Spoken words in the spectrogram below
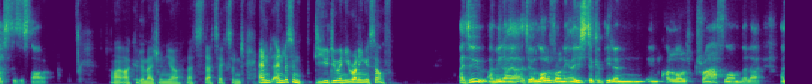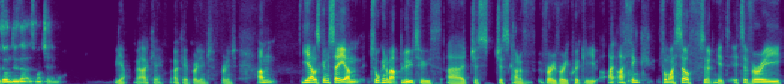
just as a startup. I, I could imagine. Yeah, that's that's excellent. And and listen, do you do any running yourself? I do. I mean, I, I do a lot of running. I used to compete in, in quite a lot of triathlon, but I, I don't do that as much anymore. Yeah. Okay. Okay. Brilliant. Brilliant. Um. Yeah, I was going to say, um, talking about Bluetooth, uh, just just kind of very very quickly. I, I think for myself, certainly, it's it's a very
